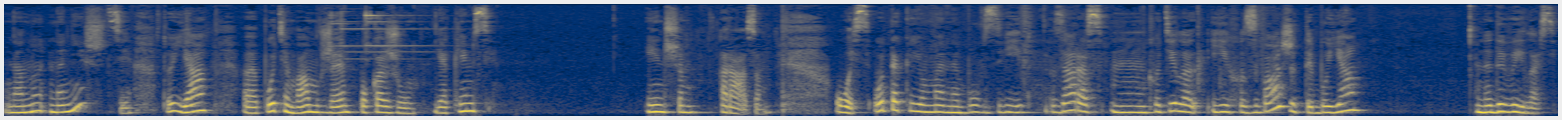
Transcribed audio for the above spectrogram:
на, ну- на ніжці, то я потім вам вже покажу якимсь іншим разом. Ось, от такий у мене був звіт. Зараз м, хотіла їх зважити, бо я не дивилась.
